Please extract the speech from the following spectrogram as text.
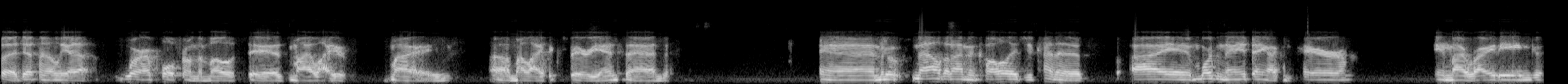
but definitely uh, where I pull from the most is my life, my uh, my life experience, and and now that I'm in college, it kind of I more than anything I compare in my writing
